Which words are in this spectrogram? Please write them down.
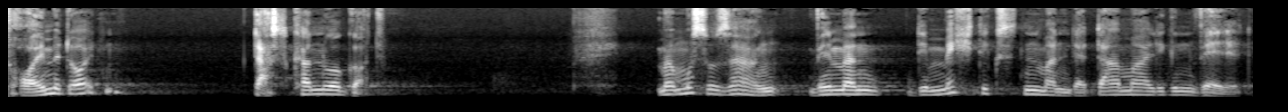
Träume deuten? Das kann nur Gott. Man muss so sagen, wenn man dem mächtigsten Mann der damaligen Welt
